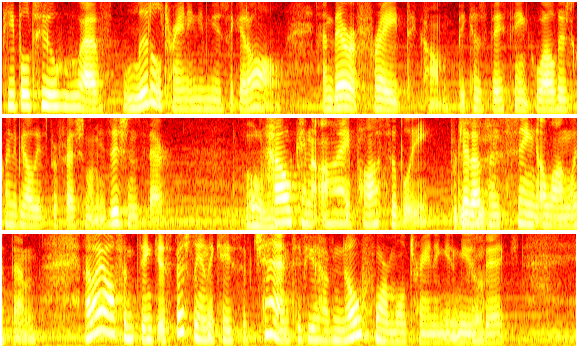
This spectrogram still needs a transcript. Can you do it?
People too who have little training in music at all, and they're afraid to come because they think, well, there's going to be all these professional musicians there. Oh, How can I possibly get up and sing along with them? And I often think, especially in the case of chant, if you have no formal training in music, yeah.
